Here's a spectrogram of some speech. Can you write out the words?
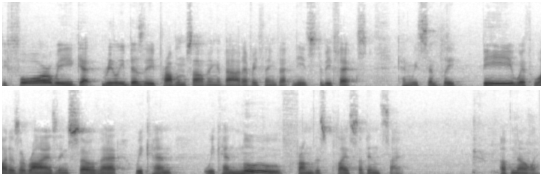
Before we get really busy problem solving about everything that needs to be fixed, can we simply be with what is arising so that we can, we can move from this place of insight, of knowing?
